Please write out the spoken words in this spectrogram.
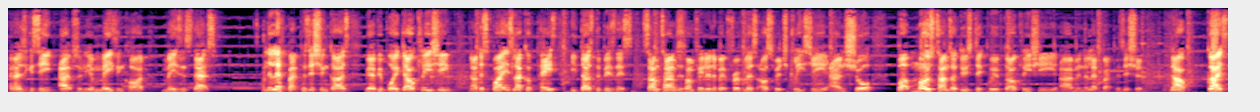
And as you can see, absolutely amazing card, amazing stats. In the left back position, guys, we have your boy Gael Clichy. Now, despite his lack of pace, he does the business. Sometimes, if I'm feeling a bit frivolous, I'll switch Clichy and Shaw. But most times, I do stick with Gael Clichy um, in the left back position. Now, guys,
